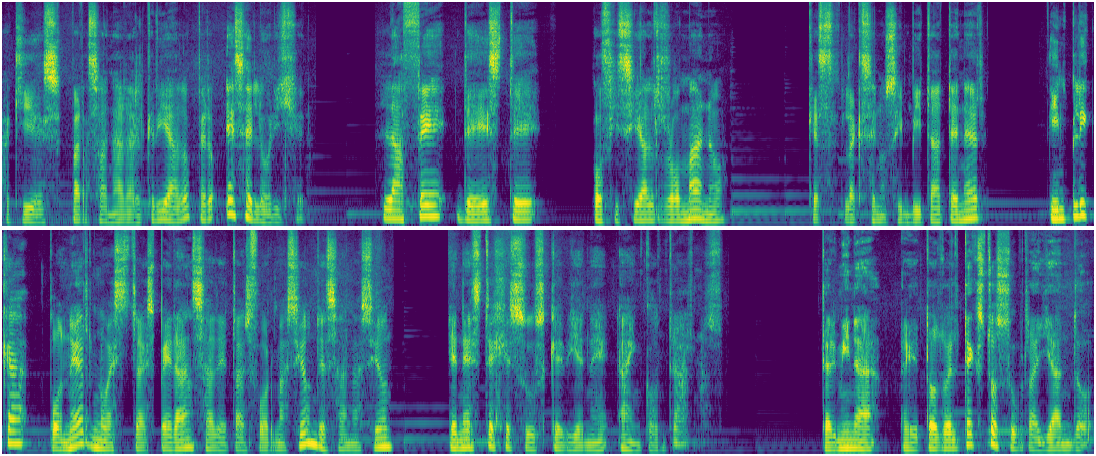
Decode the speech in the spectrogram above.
Aquí es para sanar al criado, pero es el origen. La fe de este oficial romano, que es la que se nos invita a tener, implica poner nuestra esperanza de transformación, de sanación, en este Jesús que viene a encontrarnos. Termina eh, todo el texto subrayando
